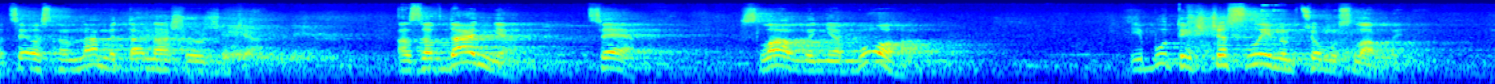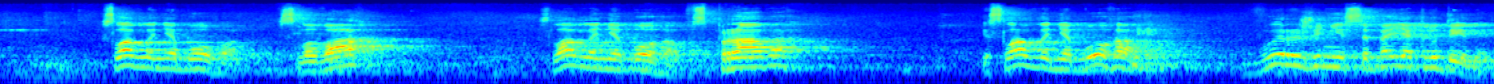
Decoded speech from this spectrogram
Оце основна мета нашого життя. А завдання це славлення Бога і бути щасливим в цьому славленні. Славлення Бога в словах, славлення Бога в справах і славлення Бога в вираженні себе як людини.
